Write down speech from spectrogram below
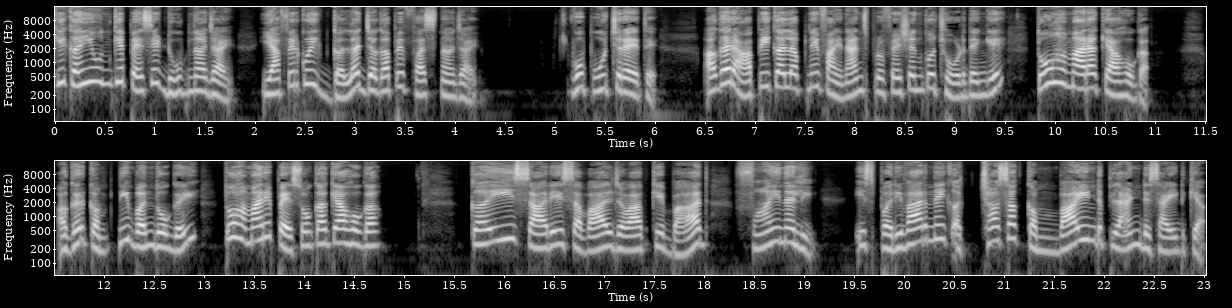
कि कहीं उनके पैसे डूब ना जाएँ या फिर कोई गलत जगह पे फंस ना जाए। वो पूछ रहे थे, अगर आप ही कल अपने फाइनेंस प्रोफेशन को छोड़ देंगे तो हमारा क्या होगा? अगर कंपनी बंद हो गई तो हमारे पैसों का क्या होगा? कई सारे सवाल जवाब के बाद फाइनली इस परिवार ने एक अच्छा सा कंबाइंड प्लान डिसाइड किया।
